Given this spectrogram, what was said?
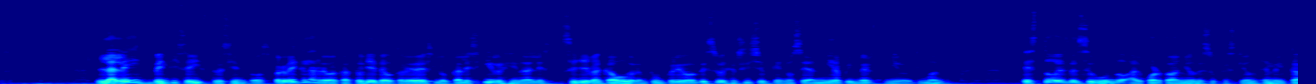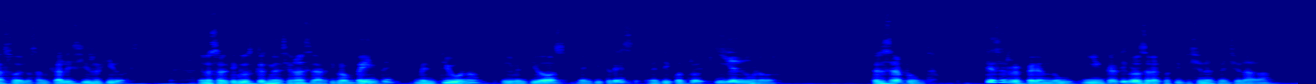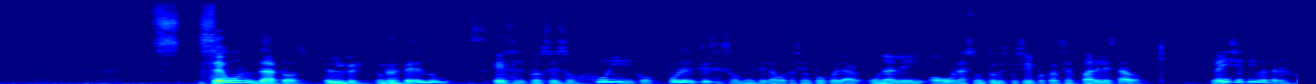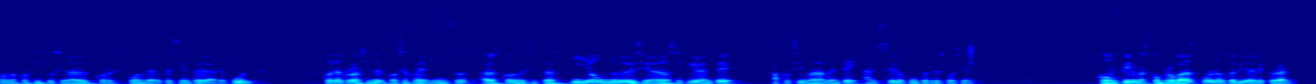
La ley 26300 prevé que la revocatoria de autoridades locales y regionales se lleve a cabo durante un periodo de su ejercicio que no sea ni el primer ni el último año. Esto es del segundo al cuarto año de su gestión en el caso de los alcaldes y regidores. En los artículos que es mencionado es el artículo 20, 21, el 22, 23, 24 y el número 2. Tercera pregunta. ¿Qué es el referéndum y en qué artículos de la Constitución es mencionada? Según datos, el referéndum es el proceso jurídico por el que se somete la votación popular una ley o un asunto de especial importancia para el Estado. La iniciativa de reforma constitucional corresponde al presidente de la República, con aprobación del Consejo de Ministros, a los congresistas y a un número de ciudadanos equivalente aproximadamente al 0.3%, con firmas comprobadas por la autoridad electoral.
